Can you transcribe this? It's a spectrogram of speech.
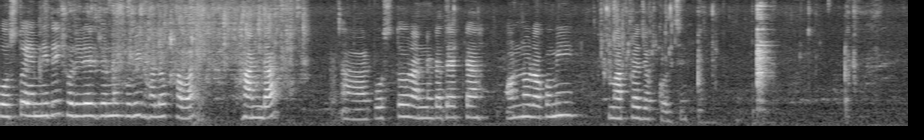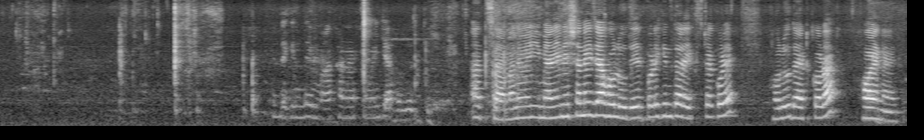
পোস্ত এমনিতেই শরীরের জন্য খুবই ভালো খাবার ঠান্ডা, আর পোস্ত রান্নাটাতে একটা অন্য রকমই মাত্রা যোগ করছে এটা কিন্তু এই মাখানোর সময় যা হলুদ দিই। আচ্ছা মানে ওই ম্যারিনেশনেই যা হলুদ এরপরে কিন্তু আর এক্সট্রা করে হলুদ অ্যাড করা হয় না এতে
